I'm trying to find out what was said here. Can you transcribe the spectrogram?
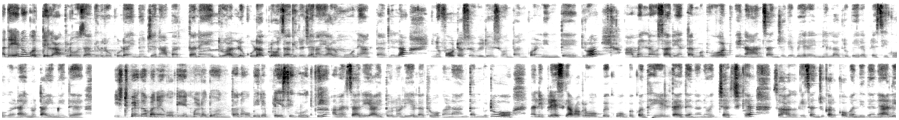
ಅದೇನೋ ಗೊತ್ತಿಲ್ಲ ಕ್ಲೋಸ್ ಆಗಿದ್ರು ಕೂಡ ಇನ್ನೂ ಜನ ಬರ್ತಾನೆ ಇದ್ರು. ಅಲ್ಲೂ ಕೂಡ ಕ್ಲೋಸ್ ಆಗಿದ್ರು, ಜನ ಯಾರು ಮೂನೇ ಆಗ್ತಾ ಇರಲಿಲ್ಲ. ಇನ್ನು ಫೋಟೋಸು ವೀಡಿಯೋಸು ಅಂತ ಅಂದ್ಕೊಂಡು ನಿಂತೇ ಇದ್ರು. ಆಮೇಲೆ ನಾವು ಸರಿ ಅಂತ ಅಂದ್ಬಿಟ್ಟು ಹೊರಟ್ವಿ ನಾನು ಸಂಜೆಗೆ ಬೇರೆ ಇನ್ನೆಲ್ಲಾದರೂ ಬೇರೆ ಪ್ಲೇಸಿಗೆ ಹೋಗೋಣ. ಇನ್ನೂ ಟೈಮ್ ಇದೆ. ಇಷ್ಟು ಬೇಗ ಮನೆಗೆ ಹೋಗಿ ಏನು ಮಾಡೋದು ಅಂತ ನಾವು ಬೇರೆ ಪ್ಲೇಸಿಗೆ ಹೋದ್ವಿ. ಆಮೇಲೆ ಸರಿ ಆಯಿತು ನೋಡಿ ಎಲ್ಲಾದರೂ ಹೋಗೋಣ ಅಂತ ಅಂದ್ಬಿಟ್ಟು ನಾನು ಈ ಪ್ಲೇಸ್ಗೆ ಯಾವಾಗಲೂ ಹೋಗ್ಬೇಕು ಹೋಗ್ಬೇಕು ಅಂತ ಹೇಳ್ತಾ ಇದ್ದೆ ನಾನು ಈ ಚರ್ಚ್ಗೆ ಸೊ ಹಾಗಾಗಿ ಸಂಜು ಕರ್ಕೊ ಬಂದಿದ್ದೇನೆ. ಅಲ್ಲಿ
